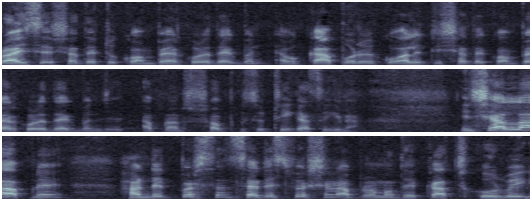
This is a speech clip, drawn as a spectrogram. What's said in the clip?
প্রাইসের সাথে একটু কম্পেয়ার করে দেখবেন এবং কাপড়ের কোয়ালিটির সাথে কম্পেয়ার করে দেখবেন যে আপনার সব কিছু ঠিক আছে কিনা। ইনশাল্লাহ আপনি হান্ড্রেড পার্সেন্ট স্যাটিসফ্যাকশন আপনার মধ্যে কাজ করবেই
